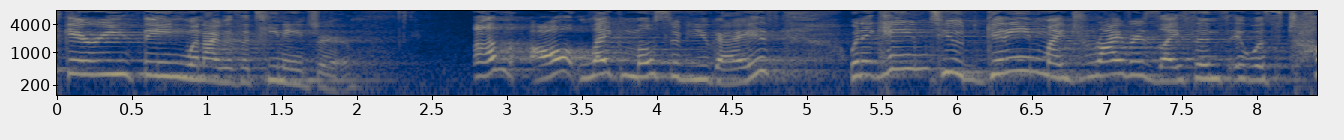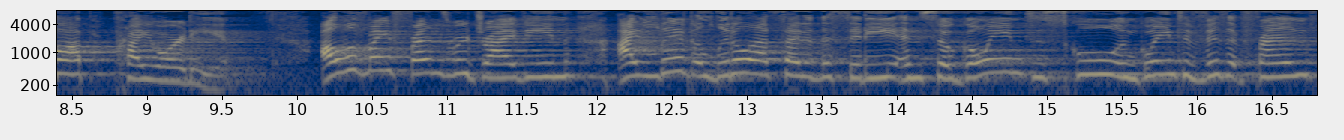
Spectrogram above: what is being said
scary thing when I was a teenager. Um, all, like most of you guys, when it came to getting my driver's license, it was top priority. All of my friends were driving. I lived a little outside of the city, and so going to school and going to visit friends,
